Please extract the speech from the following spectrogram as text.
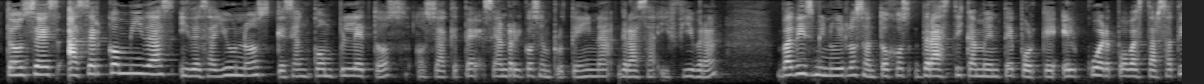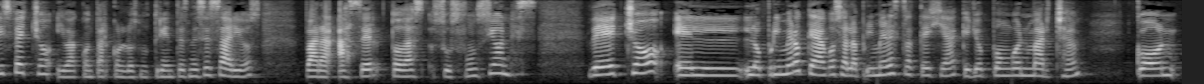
Entonces, hacer comidas y desayunos que sean completos, o sea, que sean ricos en proteína, grasa y fibra, va a disminuir los antojos drásticamente porque el cuerpo va a estar satisfecho y va a contar con los nutrientes necesarios para hacer todas sus funciones. De hecho, lo primero que hago, o sea, la primera estrategia que yo pongo en marcha con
